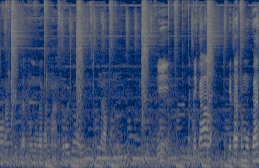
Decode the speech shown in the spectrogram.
orang tidak menggunakan masker itu nanti seperti apa? jadi ketika kita temukan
